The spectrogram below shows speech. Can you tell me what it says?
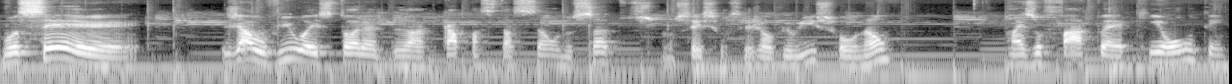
Você já ouviu a história da capacitação dos Santos? Não sei se você já ouviu isso ou não, mas o fato é que ontem,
